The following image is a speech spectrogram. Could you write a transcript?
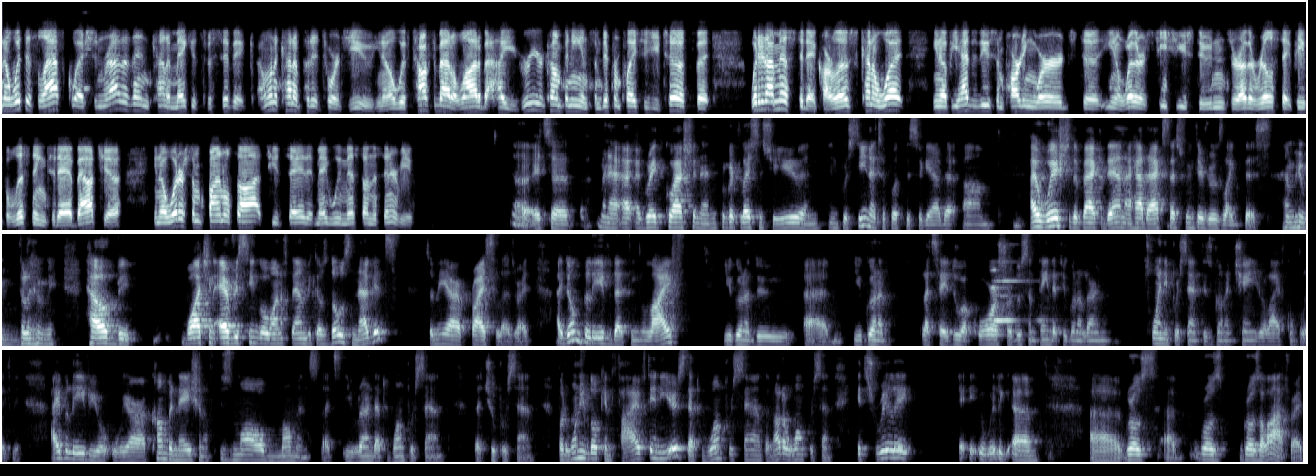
you know, with this last question, rather than kind of make it specific, I want to kind of put it towards you. You know, we've talked about a lot about how you grew your company and some different places you took, but what did I miss today, Carlos? Kind of what, you know, if you had to do some parting words to, you know, whether it's TCU students or other real estate people listening today about you, you know, what are some final thoughts you'd say that maybe we missed on this interview? Uh, it's a, I mean, a, a, great question, and congratulations to you and, and Christina to put this together. Um, I wish that back then I had access to interviews like this. I mean, believe me, I would be watching every single one of them because those nuggets to me are priceless, right? I don't believe that in life you're gonna do, uh, you're gonna, let's say, do a course or do something that you're gonna learn 20% is going to change your life completely. I believe you, we are a combination of small moments that you learn that 1%, that 2%. But when you look in five, ten years, that 1%, another 1%, it's really, it really um, uh, grows, uh, grows, grows a lot, right?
